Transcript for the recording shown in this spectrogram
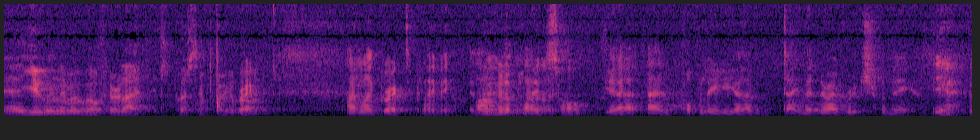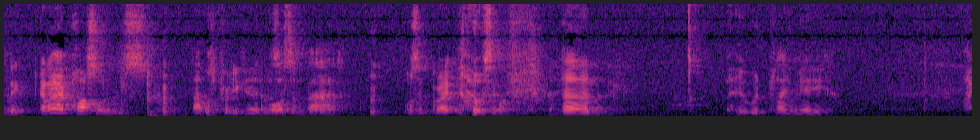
uh, you in the movie of your life? It's a question for you, Gregg. both. I'd like Gregg to play me. I'm going to play Moonlight. Tom, yeah, and probably um, Dame Edna Everage for me. Yeah, the big. Good night, possums. that was pretty good. It Wasn't wasn't bad. wasn't great, was it? Um, who would play me? I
